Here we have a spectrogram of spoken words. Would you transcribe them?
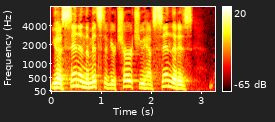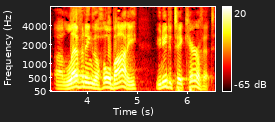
you have sin in the midst of your church, you have sin that is uh, leavening the whole body. You need to take care of it.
